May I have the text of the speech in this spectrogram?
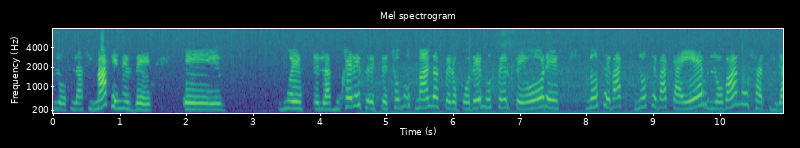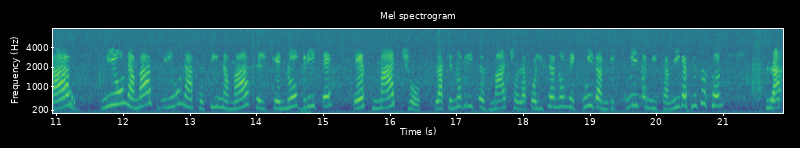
los las imágenes de eh, pues, las mujeres este, somos malas, pero podemos ser peores. No se va, no se va a caer, lo vamos a tirar. Ni una más, ni una asesina más. El que no grite es macho, la que no grita es macho, la policía no me cuida, me cuidan mis amigas. Y esas son las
